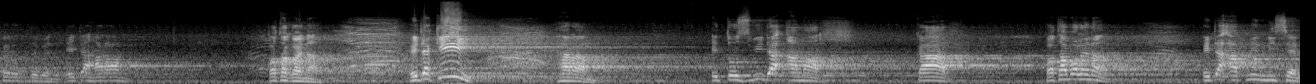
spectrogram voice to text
ফেরত দেবেন। এটা হারাম। কথা কয় না? এটা কি? হারাম। এই তসবিটা আমার। কার? কথা বলে না। এটা আপনি নিছেন।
